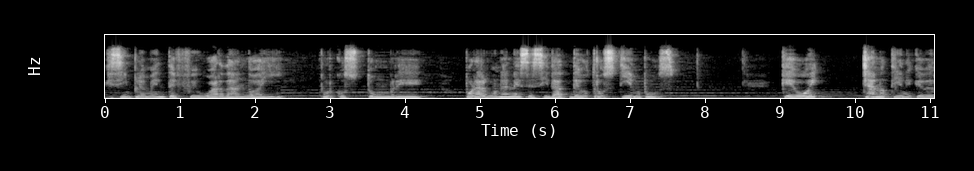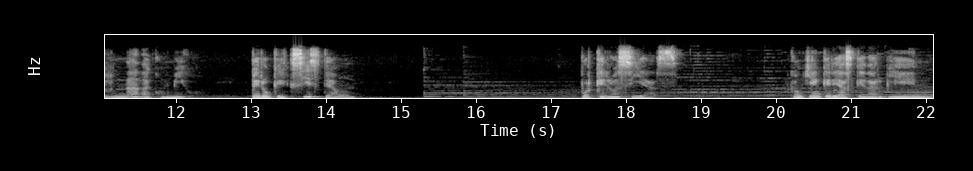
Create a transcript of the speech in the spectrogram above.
que simplemente fui guardando ahí por costumbre por alguna necesidad de otros tiempos que hoy ya no tiene que ver nada conmigo, pero que existe aún. ¿Por qué lo hacías? ¿Con quién querías quedar bien?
